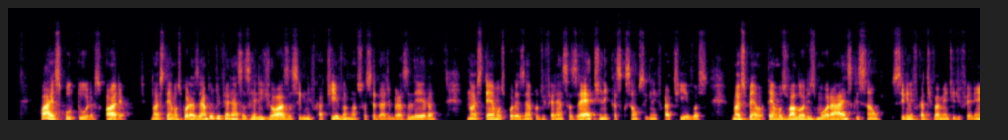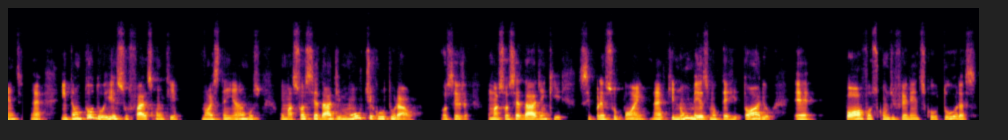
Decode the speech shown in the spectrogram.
Quais culturas? Olha, Nós temos, por exemplo, diferenças religiosas significativas na sociedade brasileira, nós temos, por exemplo, diferenças étnicas que são significativas, nós temo temos valores morais que são significativamente diferentes, né. Então tudo isso faz com que nós tenhamos uma sociedade multicultural, ou seja, uma sociedade em que se pressupõe, né, que num mesmo território, eh, povos com diferentes culturas,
